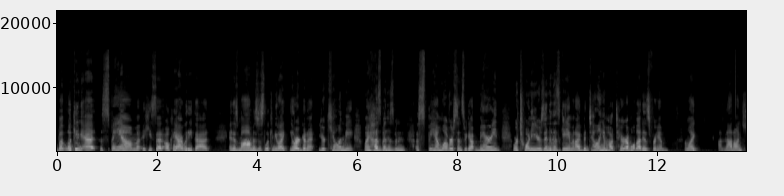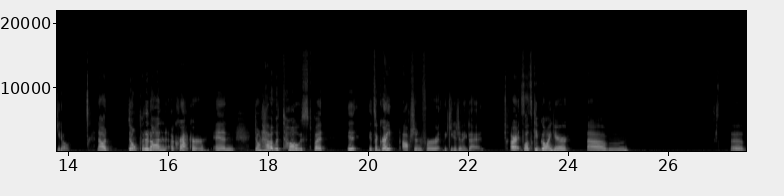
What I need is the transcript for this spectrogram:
but looking at spam, he said, "Okay, I would eat that." And his mom is just looking at me like, "You are gonna, you're killing me. My husband has been a spam lover since we got married. We're 20 years into this game, and I've been telling him how terrible that is for him." I'm like, "I'm not on keto." Now, don't put it on a cracker and don't have it with toast, but it, it's a great option for the ketogenic diet. All right, so let's keep going here. Um, let's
